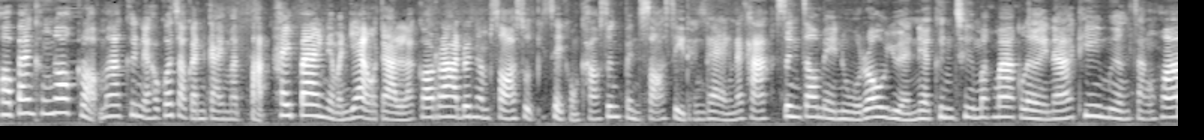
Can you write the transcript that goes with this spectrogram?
พอแป้งข้างนอกกรอบมากขึ้นเนี่ยเขาก็จะกันไกมาตัดให้แป้งเนี่ยมันแยกออกกัน แล้วก็ราดด้วยน้ำซอสสูตรพิเศษของเขาซึ่งเป็นซอสสีแดงๆนะคะ ซึ่งเจ้าเมนูโร่หยวนเนี่ยขึ้นชื่อมากๆเลยนะ ที่เมืองจังหว้า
